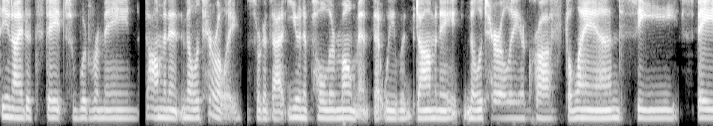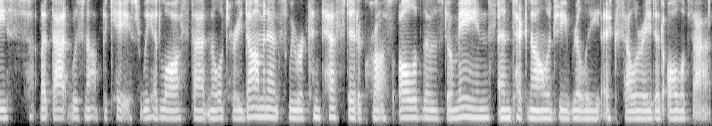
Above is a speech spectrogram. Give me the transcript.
the United States would remain dominant militarily, sort of that unipolar moment that we would dominate militarily across the land, sea, space, but that was not the case. We had lost that military dominance. We were contested across all of those domains, and technology really accelerated all of that.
